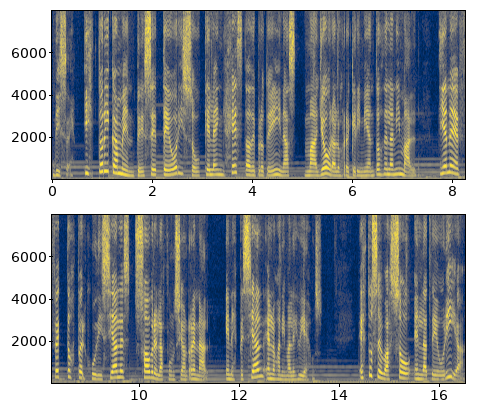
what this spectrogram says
Dice, históricamente se teorizó que la ingesta de proteínas mayor a los requerimientos del animal tiene efectos perjudiciales sobre la función renal, en especial en los animales viejos. Esto se basó en la teoría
